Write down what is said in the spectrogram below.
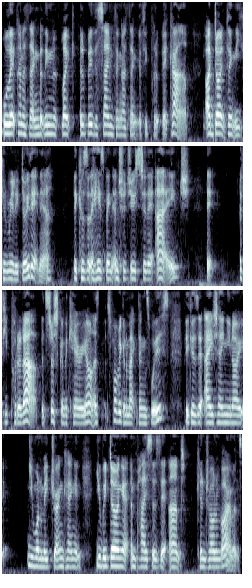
all that kind of thing. But then, like, it'd be the same thing, I think, if you put it back up. I don't think that you can really do that now because it has been introduced to that age if you put it up, it's just going to carry on. It's probably going to make things worse because at 18, you know, you want to be drinking and you'll be doing it in places that aren't controlled environments.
